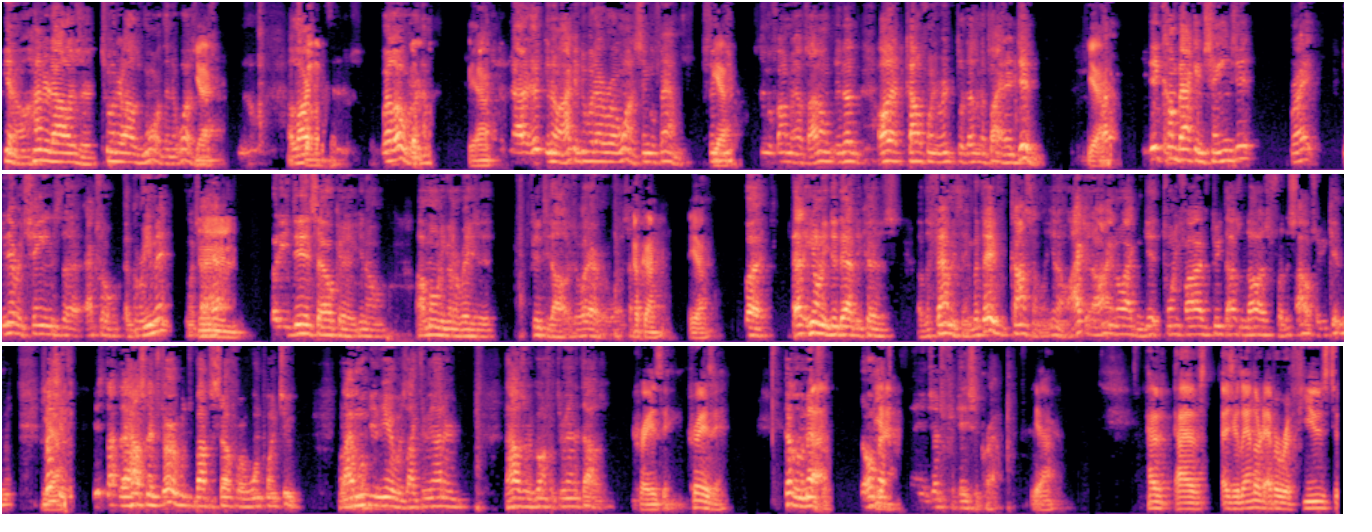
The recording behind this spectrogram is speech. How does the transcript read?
you know, a hundred dollars or two hundred dollars more than it was. Yeah. You know, a large, well, well over. Well, yeah. You know, I can do whatever I want, single family. Single, yeah. Single family house. I don't, it doesn't, all that California rent doesn't apply. And it didn't. Yeah. Right? Come back and change it, right? He never changed the actual agreement, which mm. I had. Mm-hmm. But he did say, okay, you know, I'm only going to raise it $50 or whatever it was. Okay. Yeah. But that, he only did that because of the family thing, but they've constantly, you know, I can, I know I can get twenty-five, three thousand dollars for this house. Are you kidding me? Especially yeah. if it's not, the house next door was about to sell for 1.2. When I moved in here, it was like 300. The houses were going for 300,000. Crazy, crazy. Because of the metro, the whole gentrification crap. Yeah. Have have has your landlord ever refused to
